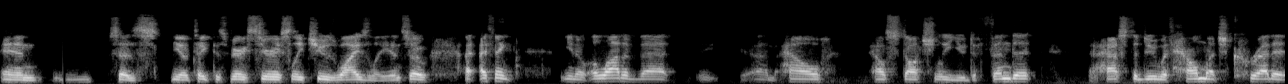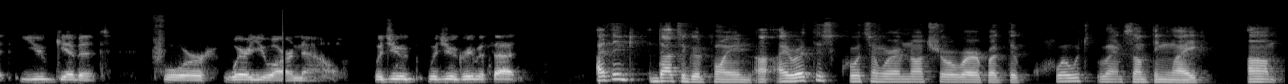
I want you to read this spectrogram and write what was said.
and says, you know, take this very seriously, choose wisely. And so, I, I think, you know, a lot of that, um, how how staunchly you defend it, has to do with how much credit you give it for where you are now. Would you Would you agree with that? I think that's a good point. Uh, I read this quote somewhere, I'm not sure where, but the quote went something like, um,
